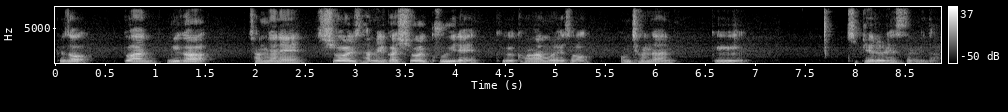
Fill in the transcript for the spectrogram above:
그래서 또한 우리가 작년에 10월 3일과 10월 9일에 그 광화문에서 엄청난 그 집회를 했습니다.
